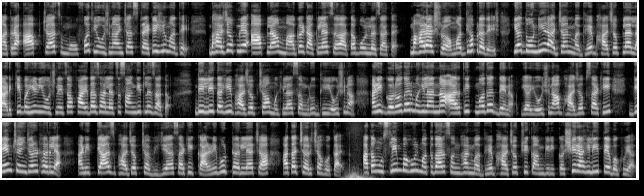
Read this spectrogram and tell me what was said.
मात्र आपच्याच मोफत योजनांच्या स्ट्रॅटेजीमध्ये भाजपने आपला मागं टाकल्याचं आता बोललं जात आहे. महाराष्ट्र मध्य प्रदेश या दोन्ही राज्यांमध्ये भाजपला लाडकी बहीण योजनेचा फायदा झाल्याचं सांगितलं जातं. दिल्लीतही भाजपच्या महिला समृद्धी योजना आणि गरोदर महिलांना आर्थिक मदत देणं या योजना भाजपसाठी गेम चेंजर ठरल्या आणि त्याच भाजपच्या विजयासाठी कारणीभूत ठरल्याच्या आता चर्चा होत आहेत. आता मुस्लिम बहुल मतदारसंघांमध्ये भाजपची कामगिरी कशी राहिली ते बघूयात.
